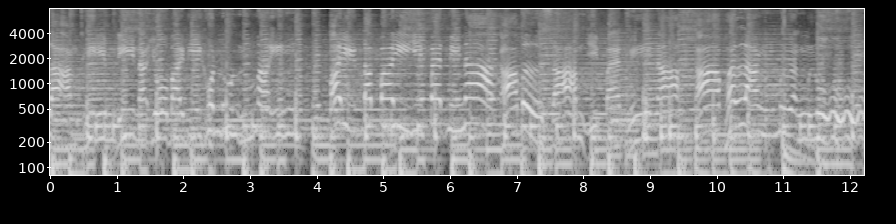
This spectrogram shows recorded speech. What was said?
สร้างทีมดีนโยบายดีคนรุ่นใหม่ ไปตะไปยี่แปดมีหน้ากาเบอร์สามยี่แปดมีหน้ากาพลังเมืองลุง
